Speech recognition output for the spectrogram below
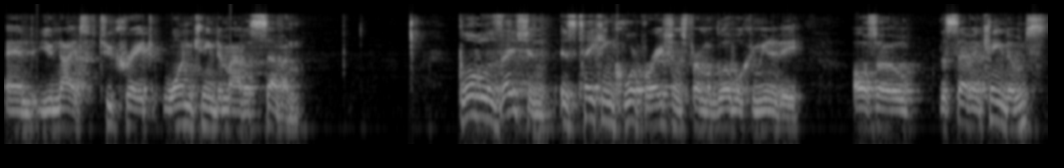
and unite to create one kingdom out of seven. Globalization is taking corporations from a global community, also the seven kingdoms,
